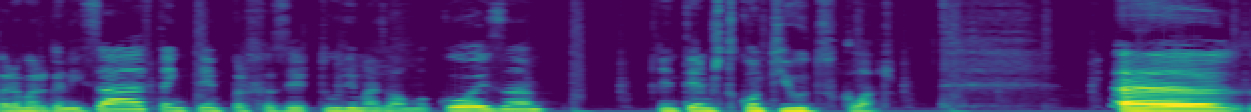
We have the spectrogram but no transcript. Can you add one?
para me organizar, tenho tempo para fazer tudo e mais alguma coisa, em termos de conteúdo, claro. Uh,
